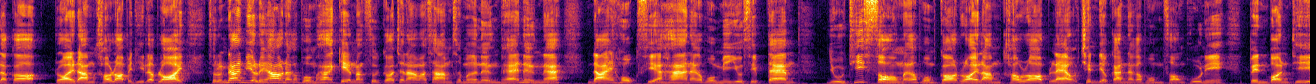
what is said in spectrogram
แล้วก็รอยดำเข้ารอบเป็นที่เรียบร้อย ส่วนทางด้านเบียร์เรอัลนะครับผม 5 เกมหลังสุดก็ชนะมา 3 เสมอ 1 แพ้ 1 นะ ได้ 6 เสีย 5 นะครับผมมีอยู่ 10 แต้มอยู่ที่ 2 นะครับผมก็รอยลำเข้ารอบแล้ว เช่นเดียวกันนะครับผม 2 คู่นี้เป็นบอลที่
